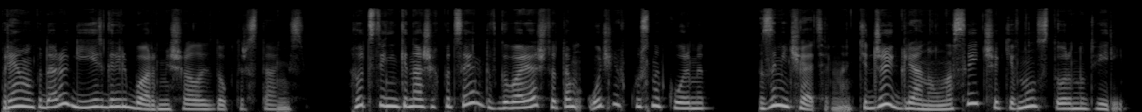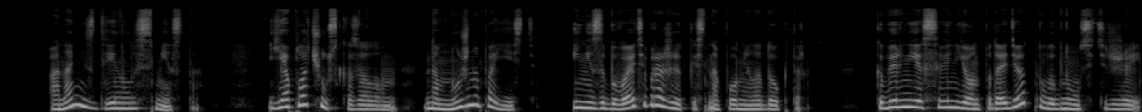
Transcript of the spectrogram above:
Прямо по дороге есть гриль-бар, вмешалась доктор Станис. Родственники наших пациентов говорят, что там очень вкусно кормят. Замечательно. Ти-Джей глянул на Сейдж и кивнул в сторону двери. Она не сдвинулась с места. «Я плачу», — сказал он. «Нам нужно поесть». «И не забывайте про жидкость», — напомнила доктор. «Кабернье Савиньон подойдет?» — улыбнулся Ти-Джей.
